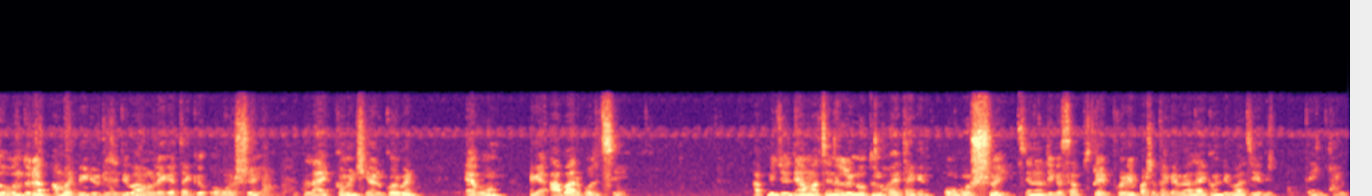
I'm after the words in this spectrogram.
তো বন্ধুরা, আমার ভিডিওটি যদি ভালো লেগে থাকে, অবশ্যই লাইক কমেন্ট শেয়ার করবেন এবং আবার বলছি, আপনি যদি আমার চ্যানেলে নতুন হয়ে থাকেন, অবশ্যই চ্যানেলটিকে সাবস্ক্রাইব করে পাশে থাকা বেল আইকনটি বাজিয়ে দিন। Thank you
